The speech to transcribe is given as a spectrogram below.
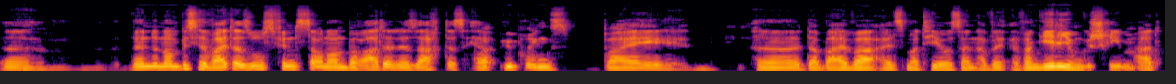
äh, wenn du noch 'n bisschen weiter suchst, findest du auch noch 'n Berater, der sagt, dass er übrigens bei äh, dabei war, als Matthäus sein Evangelium geschrieben hat.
